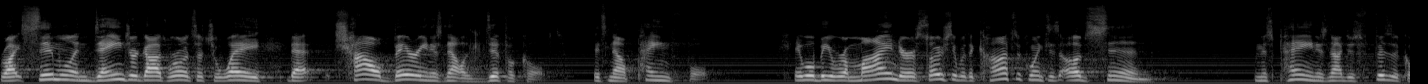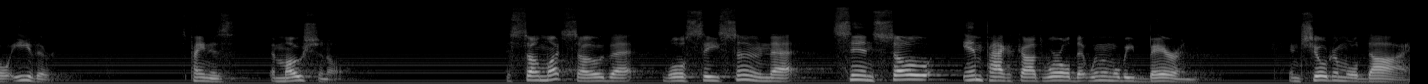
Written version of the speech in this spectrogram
right? Sin will endanger God's world in such a way that childbearing is now difficult, it's now painful. It will be a reminder associated with the consequences of sin. And this pain is not just physical either, this pain is emotional. It's so much so that we'll see soon that sin so impacts God's world that women will be barren and children will die.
